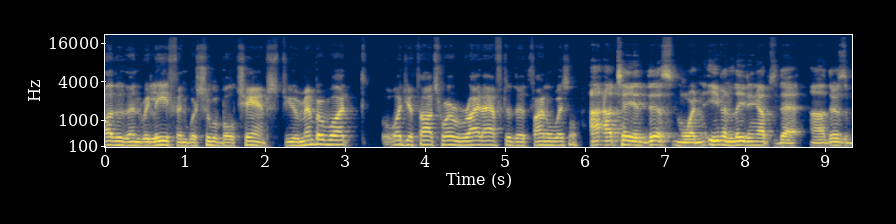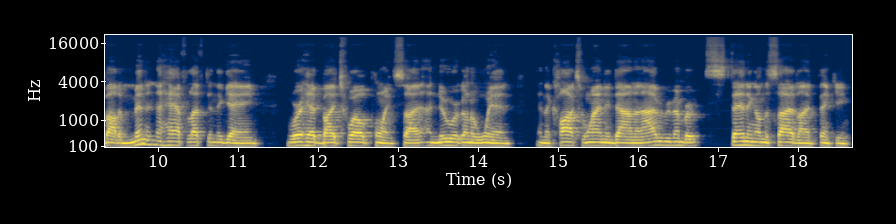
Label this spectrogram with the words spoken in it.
other than relief and we're Super Bowl champs? Do you remember what what your thoughts were right after the final whistle? I, will tell you this, Morten. Even leading up to that, uh, there's about a minute and a half left in the game. We're ahead by 12 points, so I, I knew we're going to win. And the clock's winding down, and I remember standing on the sideline thinking,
